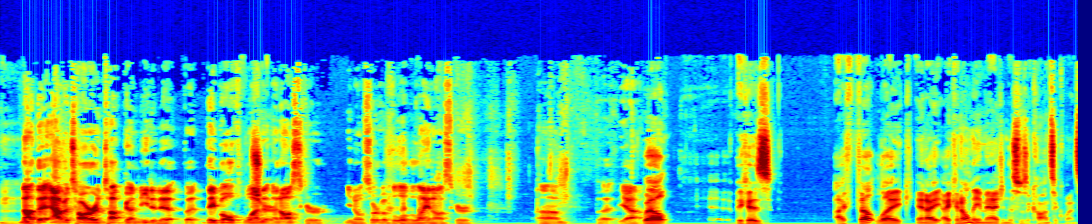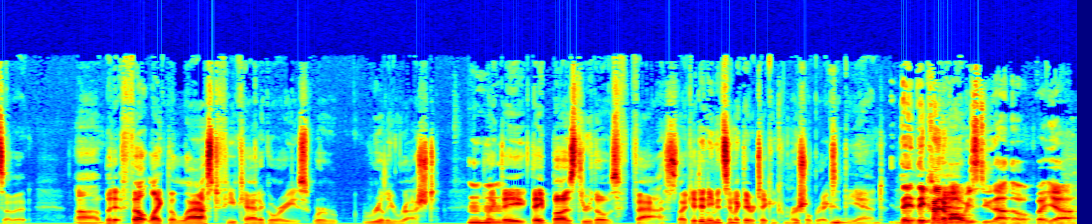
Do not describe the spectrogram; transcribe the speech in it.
Mhm. Not that Avatar and Top Gun needed it, but they both won Sure. an Oscar, you know, sort of a below the line Oscar. Um, but yeah, Well, because I felt like, and I, I can only imagine this was a consequence of it, uh, but it felt like the last few categories were really rushed. Mhm. Like they they buzzed through those fast. Like it didn't even seem like they were taking commercial breaks at the end. they they kind of always do that though. But yeah,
